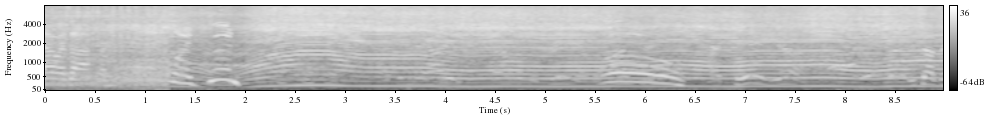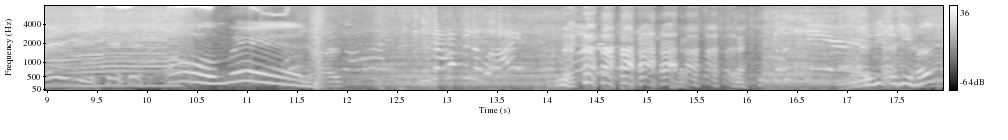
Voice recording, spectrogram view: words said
That was awesome. Oh my good. Oh, It's a baby. oh man. Does that happen a lot? so scared. Is he, is he hurt?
